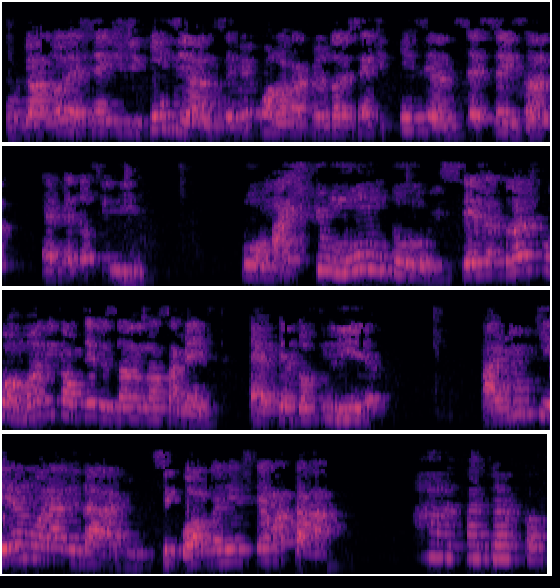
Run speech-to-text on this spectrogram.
Porque um adolescente de 15 anos, você vê pornografia, um adolescente de 15 anos, 16 anos, é pedofilia. Por mais que o mundo esteja transformando e cauterizando a nossa mente, é pedofilia. Aí o que é moralidade? Psicólogo a gente quer matar. Ah, tá, tá.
